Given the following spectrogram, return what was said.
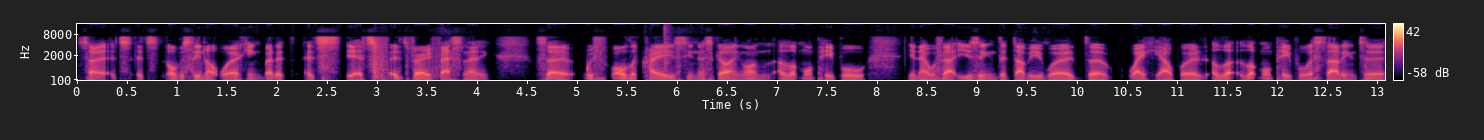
so it's it's obviously not working, but it, it's yeah, it's it's very fascinating. So with all the craziness going on, a lot more people, you know, without using the W word, the waking up word, a lot, a lot more people are starting to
